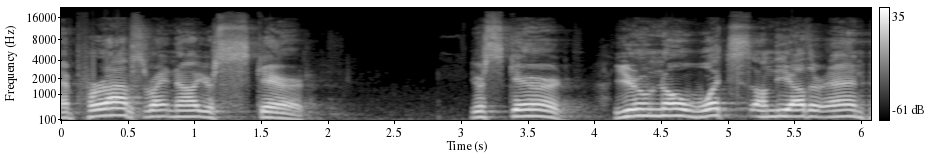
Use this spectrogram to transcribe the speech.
And perhaps right now you're scared. You're scared. You don't know what's on the other end.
